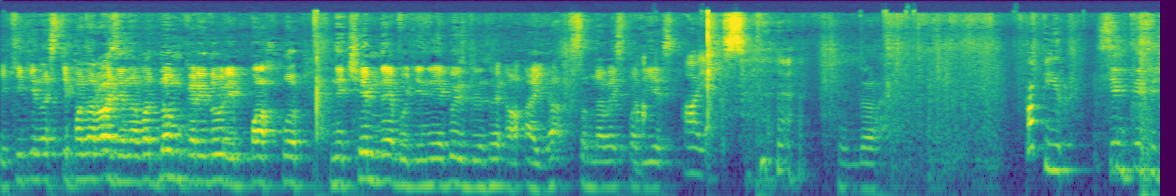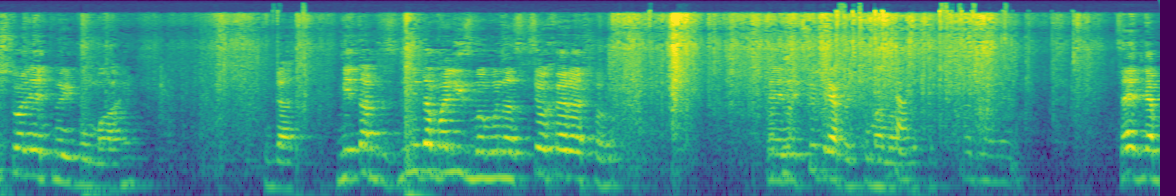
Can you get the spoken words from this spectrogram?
І тільки на Степанаразіна в одному коридорі пахло не чим-небудь і не якоюсь, блін, а аяксом на весь під'їзд. Аякс. Да. Папір. 7 тисяч туалетної бумаги. Да. Метаб... З метаболізмом у нас все хорошо. Це не цю тряпочку мама Так. Одну. Це для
